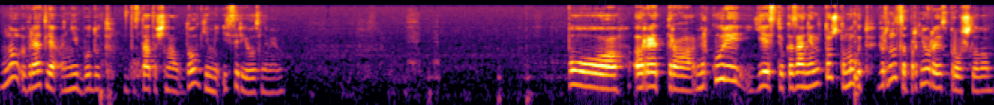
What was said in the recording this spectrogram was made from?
но вряд ли они будут достаточно долгими и серьезными. По ретро Меркурий есть указание на то, что могут вернуться партнеры из прошлого.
